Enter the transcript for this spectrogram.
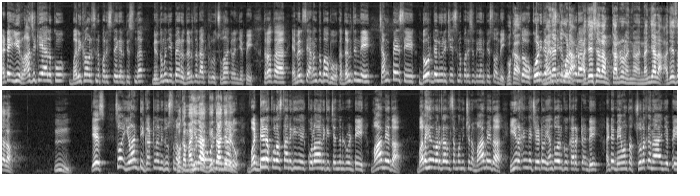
అంటే ఈ రాజకీయాలకు బలి కావాల్సిన పరిస్థితి కనిపిస్తుందా? మీరు ఇంతకుముందు చెప్పారు దళిత డాక్టర్ సుధాకర్ అని చెప్పి. తర్వాత ఎమ్మెల్సీ అనంతబాబు ఒక దళితుని చంపేసి డోర్ డెలివరీ చేసిన పరిస్థితి కనిపిస్తోంది. ఒక సో కూడా అజయ్ సలాం కర్నూలు నంజ- నంద్యాల అజయ్ సలాం. ఎస్ సో ఇలాంటి ఘటనని చూస్తున్నాం. ఒక మహిళ గీతాంజలి. వడ్డేర కులస్థానికి కులానికి చెందినటువంటి మా మీద బలహీన వర్గాలకు సంబంధించిన మా మీద ఈ రకంగా చేయడం ఎంతవరకు కరెక్ట్ అండి? అంటే మేమంతా చులకనా అని చెప్పి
